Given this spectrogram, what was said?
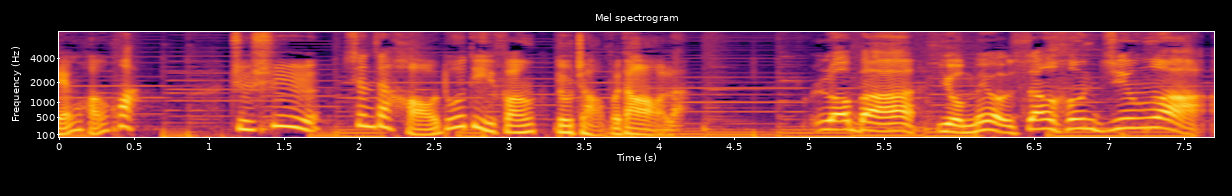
连环画，只是现在好多地方都找不到了。老板有没有《三哼经》啊？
